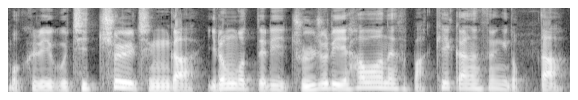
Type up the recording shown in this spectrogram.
뭐 그리고 지출 증가 이런 것들이 줄줄이 하원에서 막힐 가능성이 높다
